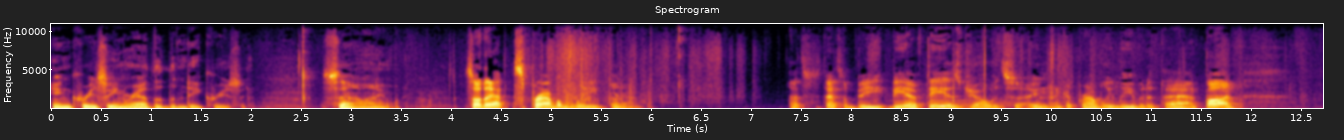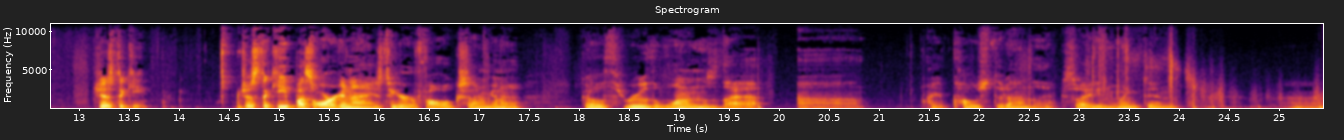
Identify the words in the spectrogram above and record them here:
increasing rather than decreasing. So anyway, so that's probably you know that's that's a B, BFD as Joe would say, and I could probably leave it at that. But just to keep just to keep us organized here, folks, I'm gonna go through the ones that. Uh, I posted on the exciting LinkedIn uh,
